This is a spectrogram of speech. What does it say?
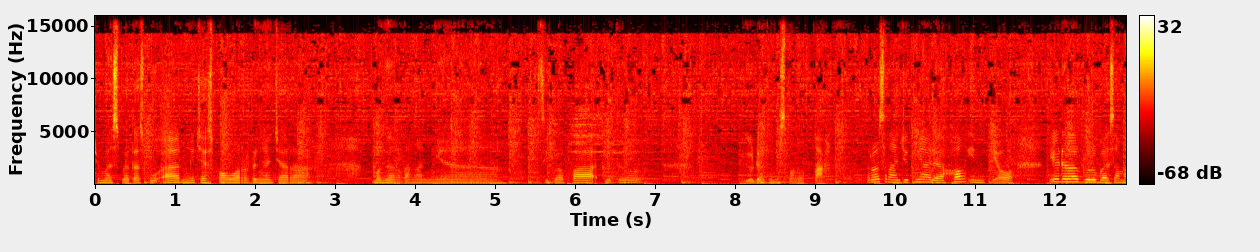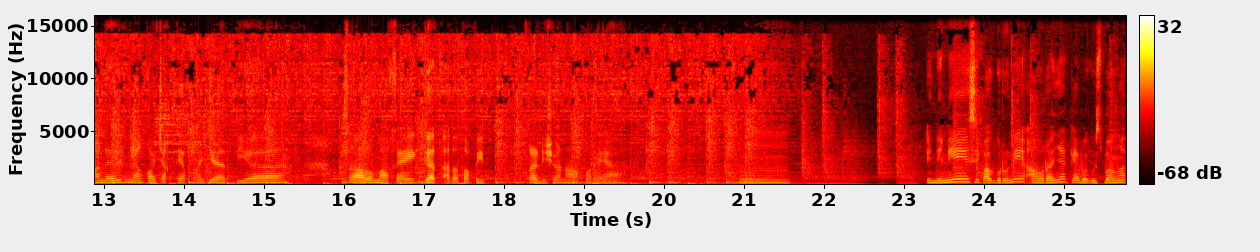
cuma sebatas buan ngeces power dengan cara megang tangannya si bapak itu udah gemes banget lah. Terus selanjutnya ada Hong In Pyo. Dia adalah guru bahasa Mandarin yang kocak tiap ngajar. Dia selalu pakai gat atau topi tradisional Korea. Hmm, ini nih si Pak Guru nih auranya kayak bagus banget.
